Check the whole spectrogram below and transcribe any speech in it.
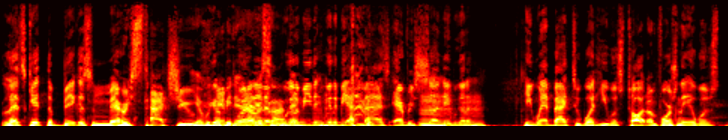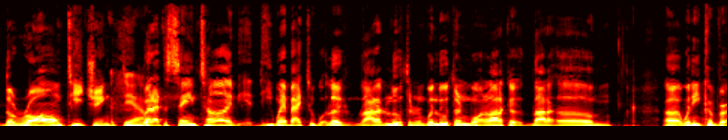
let's get the biggest Mary statue. Yeah, we're gonna and be there every a- We're gonna be there, we're gonna be at mass every Sunday. We're gonna. He went back to what he was taught. Unfortunately, it was the wrong teaching. Yeah. But at the same time, it, he went back to look a lot of Lutheran. When Lutheran won a lot of a lot of um. Uh, when he conver-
